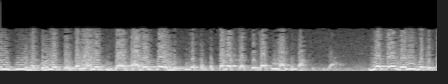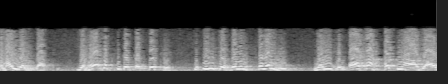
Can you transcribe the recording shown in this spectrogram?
ان کی حکومت کے زمانے کی جائیدادوں کو اور مصیبتوں کو سبق کر کے بیت المال میں داخل کیا ہے۔ یہ تو یعنی غریبوں کی کمائی والی بات تھی۔ یہاں تک فکر کرتے تھے کہ ان کے ذہن شہر میں یعنی کہ ایسا حق نہ آ جائے،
